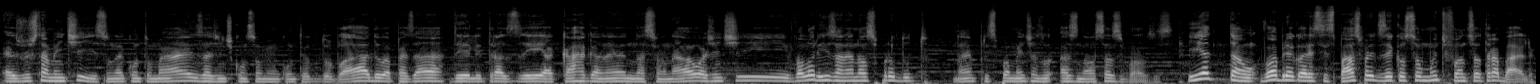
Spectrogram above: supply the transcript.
É justamente isso, né? Quanto mais a gente consome um conteúdo dublado, apesar dele trazer a carga né, nacional, a gente valoriza né, nosso produto. Né, principalmente as, as nossas vozes. E então, vou abrir agora esse espaço para dizer que eu sou muito fã do seu trabalho.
